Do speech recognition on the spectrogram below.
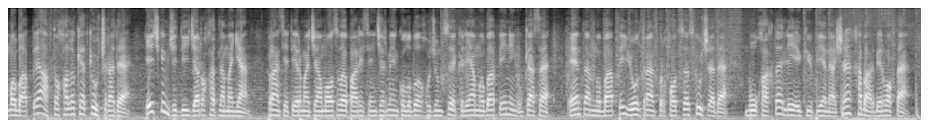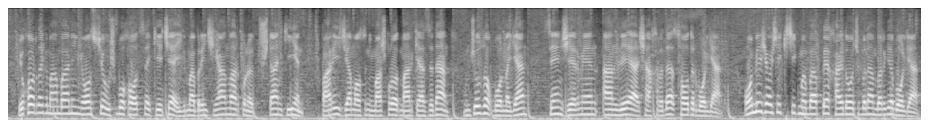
Mbappe avtohalokatga uchradi. Hech kim jiddiy jarohatlanmagan. Fransiya terma jamoasi va Paris Saint-Germain klubi hujumchisi Kylian Mbappening ukasi Anton Mbappe yo'l transport hodisasiga uchradi. Bu haqda Le Equipe nashri xabar bermoqda. Yuqoridagi manbaning yozishicha, ushbu hodisa kecha 21-yanvar kuni tushdan keyin Paris jamoasining mashg'ulot markazidan uncha uzoq bo'lmagan Saint-Germain-en-Laye shahrida sodir bo'lgan. 15 yoshli kichik Mbappe haydovchi bilan birga bo'lgan.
